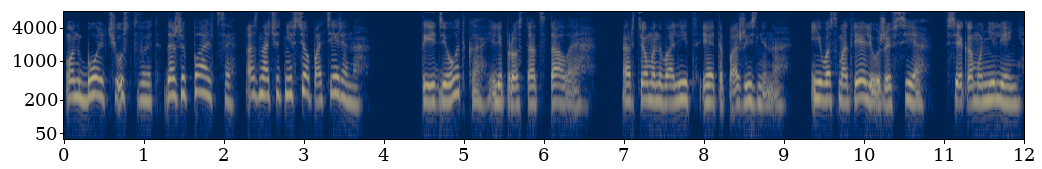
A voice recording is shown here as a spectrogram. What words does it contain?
Он боль чувствует, даже пальцы, а значит, не все потеряно. Ты идиотка или просто отсталая? Артем инвалид, и это пожизненно. Его смотрели уже все, все, кому не лень.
